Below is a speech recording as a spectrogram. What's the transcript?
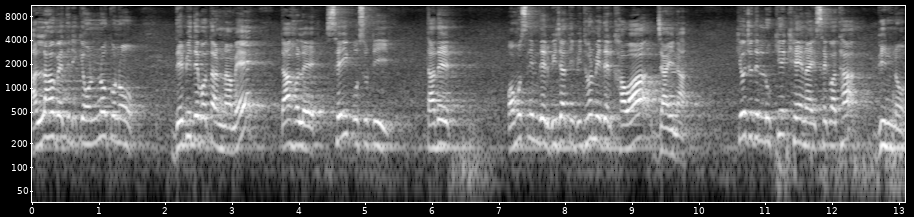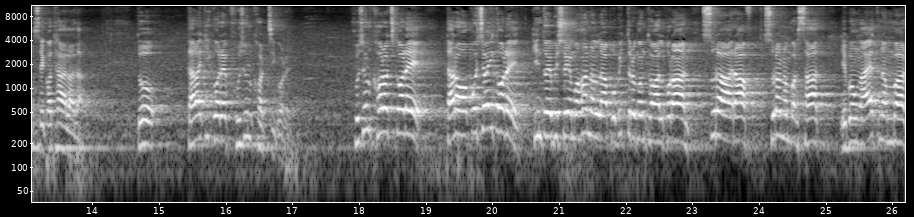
আল্লাহ ব্যতিরিকে অন্য কোনো দেবী দেবতার নামে, তাহলে সেই পশুটি তাদের অমুসলিমদের, বিজাতি, বিধর্মীদের খাওয়া যায় না। কেউ যদি লুকিয়ে খেয়ে নেয়, সে কথা ভিন্ন, সে কথা আলাদা। তো তারা কি করে? ফুজুল খরচি করে। ফুজুল খরচ করে, তারা অপচয় করে। কিন্তু এ বিষয়ে মহান আল্লাহ পবিত্র গ্রন্থ আল কোরআন সুরা আরাফ, সুরা নম্বর সাত এবং আয়াত নম্বর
